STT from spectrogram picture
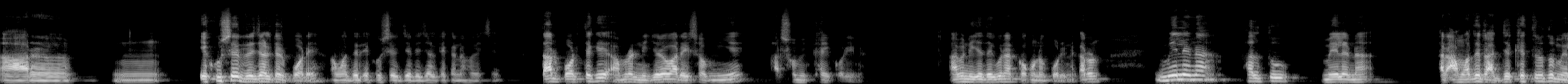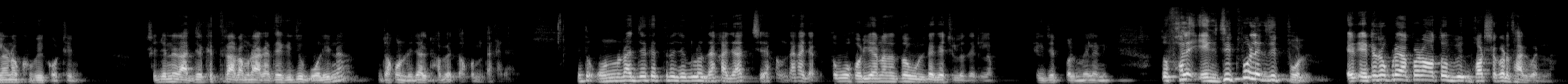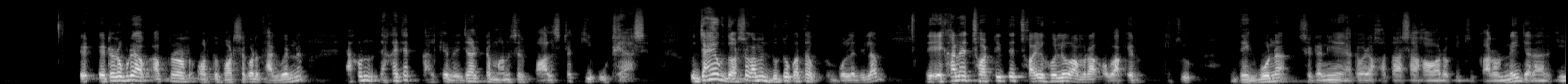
আর একুশের রেজাল্টের পরে, আমাদের একুশের যে রেজাল্ট এখানে হয়েছে, তারপর থেকে আমরা নিজেরাও আর এইসব নিয়ে আর সমীক্ষাই করি না। আমি নিজে দেখবেন আর কখনো করি না। কারণ মেলে না, ফালতু মেলে না। আর আমাদের রাজ্যের ক্ষেত্রে তো মেলানো খুবই কঠিন। সেই জন্য রাজ্যের ক্ষেত্রে আর আমরা আগে থেকে কিছু বলি না। যখন রেজাল্ট হবে তখন দেখা যাবে। কিন্তু অন্য রাজ্যের ক্ষেত্রে যেগুলো দেখা যাচ্ছে, এখন দেখা যাক। তবু হরিয়ানাতে তো উল্টে গেছিল দেখলাম। এক্সিট পোল মেলেনি। তো ফলে এক্সিট পোল এক্সিট পোল এটার উপরে আপনারা অত ভরসা করে থাকবেন না। এটার উপরে আপনারা অত ভরসা করে থাকবেন না। এখন দেখা যাক কালকে রেজাল্টটা মানুষের পালসটা কি উঠে আসে। তো যাই হোক দর্শক, আমি দুটো কথা বলে দিলাম। যে এখানে ছটিতে ছয় হলেও আমরা অবাকের কিছু দেখব না। সেটা নিয়ে একেবারে হতাশা হওয়ারও কিছু কারণ নেই। যারা আর কি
